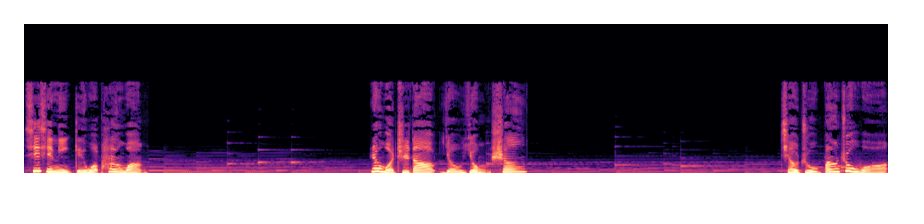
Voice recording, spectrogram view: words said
谢谢你给我盼望，让我知道有永生。求主帮助我，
